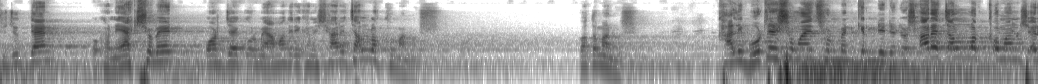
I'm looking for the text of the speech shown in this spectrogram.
সুযোগ দেন, ওখানে একশো বেড পর্যায়ক্রমে আমাদের এখানে সাড়ে চার লক্ষ মানুষ। কত মানুষ? খালি ভোটের সময় শুনবেন ক্যান্ডিডেটরা, সাড়ে চার লক্ষ মানুষের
